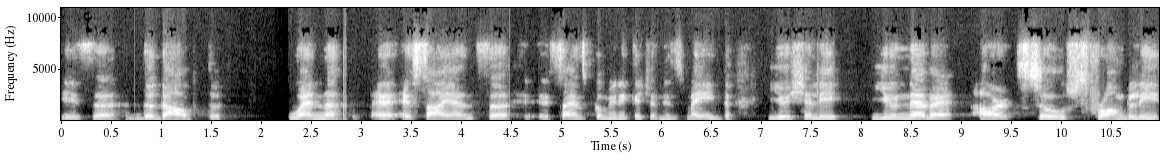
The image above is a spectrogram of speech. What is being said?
is the doubt. When a, a science a science communication is made usually you never are so strongly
